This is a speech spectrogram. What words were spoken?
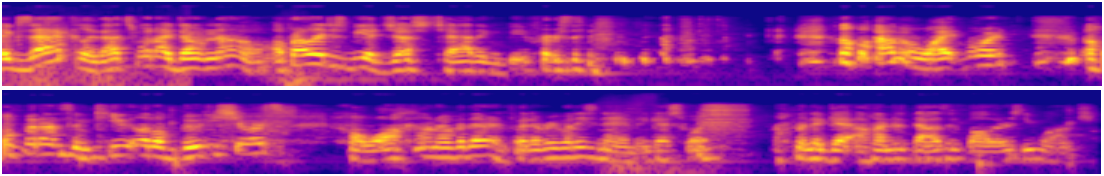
Exactly. That's what I don't know. I'll probably just be a just chatting bee person. I'll have a whiteboard. I'll put on some cute little booty shorts. I'll walk on over there and put everybody's name. And guess what? I'm gonna get a hundred thousand followers. You watch.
